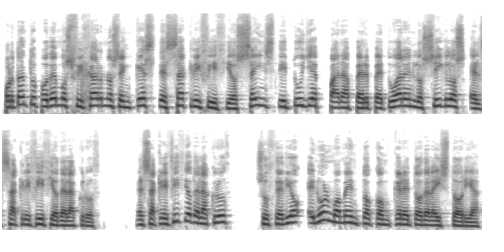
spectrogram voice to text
Por tanto, podemos fijarnos en que este sacrificio se instituye para perpetuar en los siglos el sacrificio de la cruz. El sacrificio de la cruz sucedió en un momento concreto de la historia,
